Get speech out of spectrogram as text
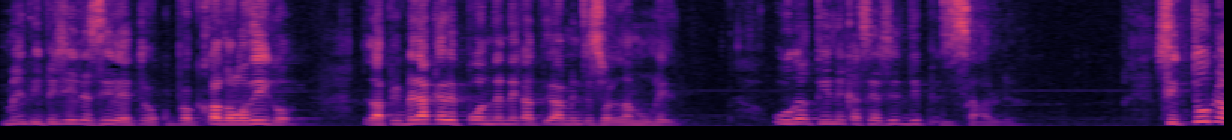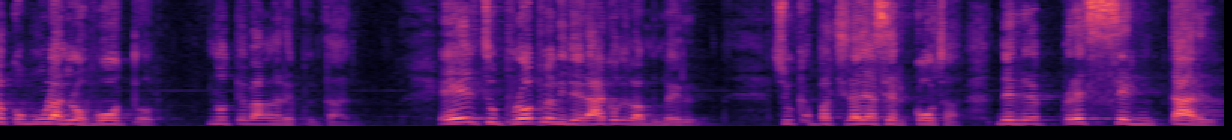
Me es difícil decir esto, porque cuando lo digo, la primera que responde negativamente son las mujeres. Uno tiene que hacerse indispensable. Si tú no acumulas los votos, no te van a respetar. Es su propio liderazgo de la mujer, su capacidad de hacer cosas, de representar,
